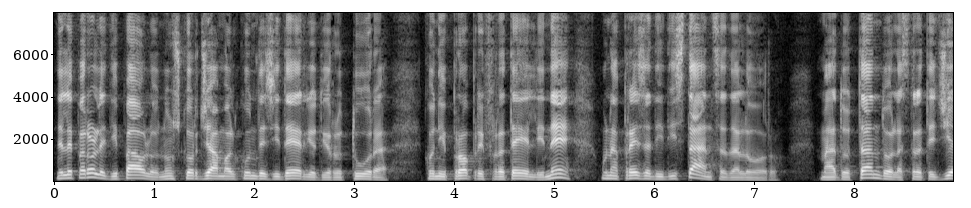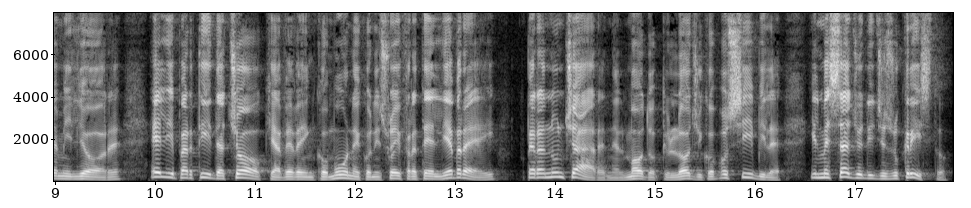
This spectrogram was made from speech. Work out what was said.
Nelle parole di Paolo non scorgiamo alcun desiderio di rottura con i propri fratelli né una presa di distanza da loro ma adottando la strategia migliore, egli partì da ciò che aveva in comune con i suoi fratelli ebrei per annunciare nel modo più logico possibile il messaggio di Gesù Cristo,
